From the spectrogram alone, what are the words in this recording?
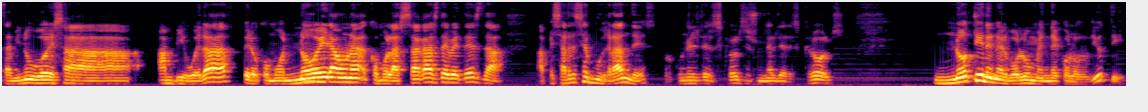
también hubo esa ambigüedad, pero como no era una, como las sagas de Bethesda, a pesar de ser muy grandes, porque un Elder Scrolls es un Elder Scrolls, no tienen el volumen de Call of Duty.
